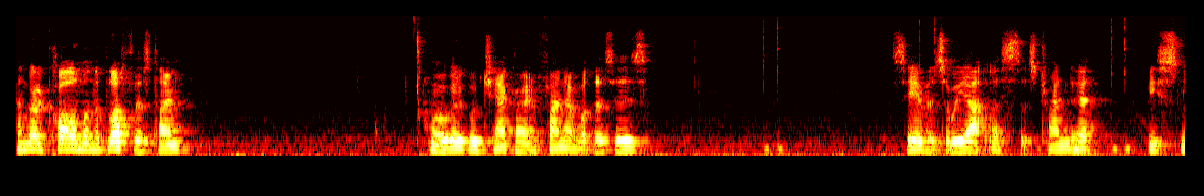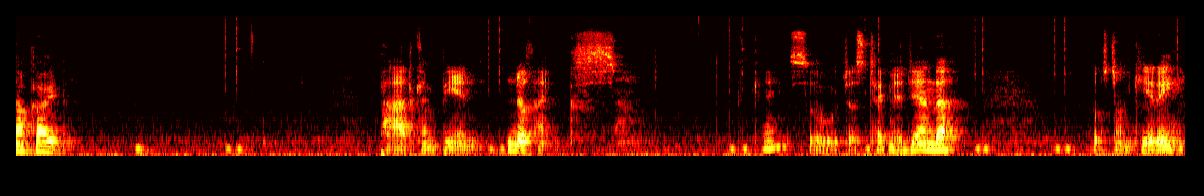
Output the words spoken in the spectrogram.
I'm going to call him on the bluff this time. We're going to go check out and find out what this is. See if it's a wee atlas that's trying to be snuck out. Pad campaign. No thanks. Okay, so just take the agenda. Post on Katie,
